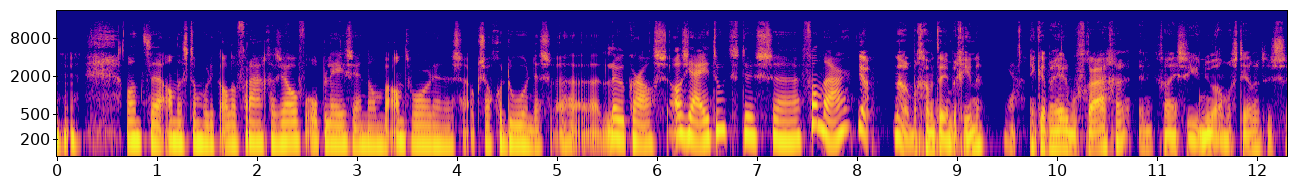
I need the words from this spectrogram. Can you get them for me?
Want uh, anders dan moet ik alle vragen zelf oplezen en dan beantwoorden. Dat is ook zo gedoe en dat is uh, leuker als, als jij het doet. Dus uh, vandaar. Ja, nou, we gaan meteen beginnen. Ja. Ik heb een heleboel vragen en ik ga ze je nu allemaal stellen. Dus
